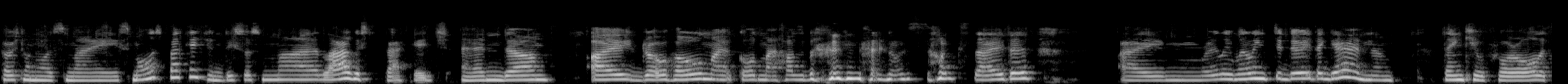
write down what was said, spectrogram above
First one was my smallest package and this was my largest package and um, I drove home. I called my husband and I was so excited. I'm really willing to do it again. Thank you for all the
